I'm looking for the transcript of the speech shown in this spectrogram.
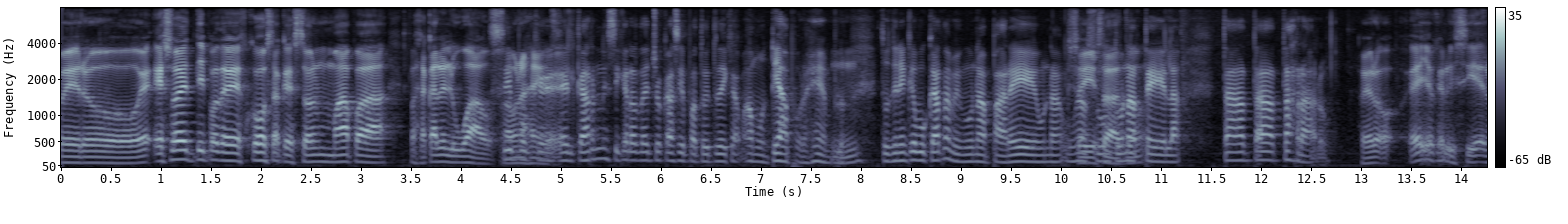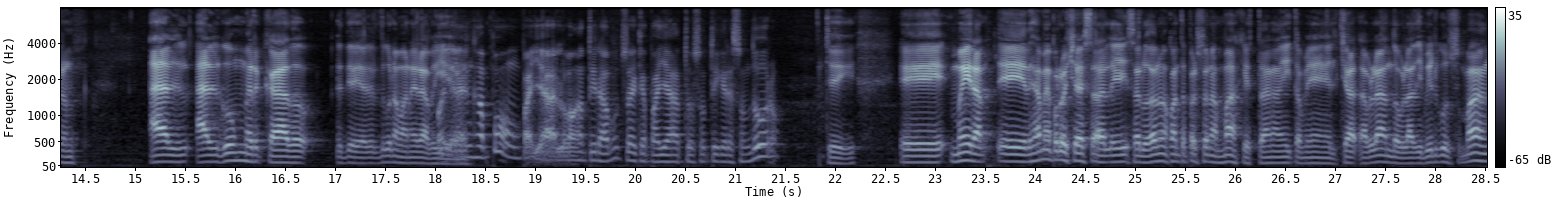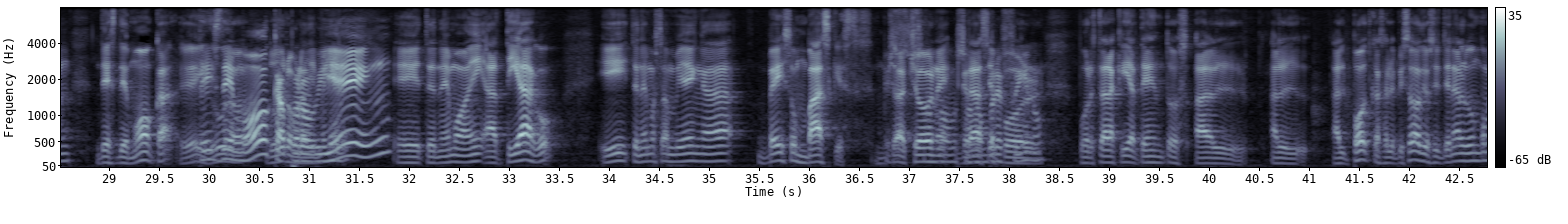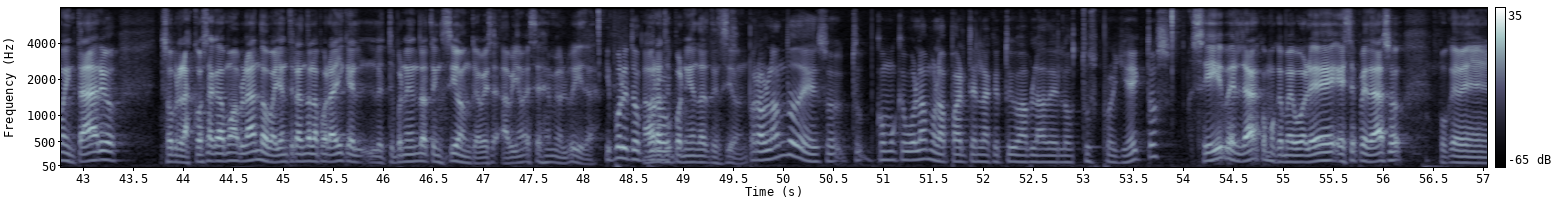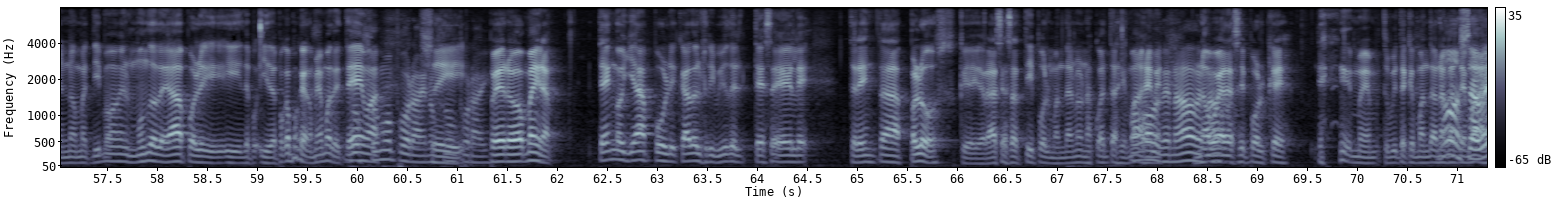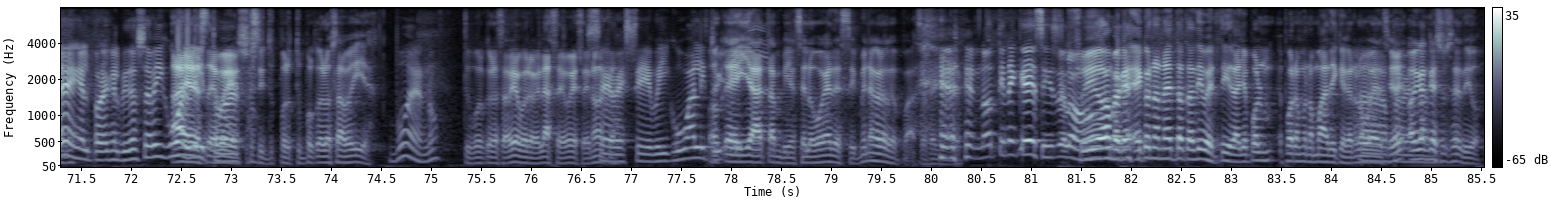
Pero e- eso es el tipo de cosas que son más para sacarle el wow Sí, a una porque gente. el carro ni siquiera está hecho casi para tú te a montear, por ejemplo. Tú tienes que buscar también una pared, una, un Sí, asunto, exacto. una tela. Está, está, está raro. Pero ellos que lo hicieron, al, algún mercado de, de una manera Pues allá en bien. Japón, para allá lo van a tirar. porque sabes que para allá todos esos tigres son duros. Sí. Eh, mira, eh, déjame aprovechar ley, saludar a unas cuantas personas más que están ahí también en el chat hablando. Vladimir Guzmán, desde Moca. Ey, Desde duro, Moca, duro, pero Vladimir. bien. Eh, tenemos ahí a Tiago y tenemos también a Bason Vázquez. Muchachones, gracias por, por estar aquí atentos al, al, al podcast, al episodio. Si tienen algún comentario sobre las cosas que vamos hablando, vayan tirándola por ahí que le estoy poniendo atención, que a veces, a mí a veces se me olvida. Hipólito, Ahora pero, estoy poniendo atención. pero hablando de eso, tú- como que volamos la parte en la que tú ibas a hablar de los, tus proyectos. Sí, ¿verdad? Como que me volé ese pedazo porque nos metimos en el mundo de Apple y, y, de- y después como que cambiamos de tema. fuimos por ahí, nos Sí, fuimos por ahí. Pero mira, tengo ya publicado el review del TCL 30 Plus, que gracias a ti por mandarme unas cuantas imágenes. de nada, de no voy a decir por qué. me tuviste que mandar una No, se ve, en el, en el video se ve Ah, igualito se ve. eso. Sí, tú, pero tú porque lo sabías. Bueno, Tú porque lo sabías, pero ¿verdad? Se ve, se nota. se ve, se ve igualito. Ok, ya también, se lo voy a decir. Mira qué es lo que pasa, señores. no tiene que decírselo. Sí, hombre, que- es que una anécdota divertida. Yo por, por bromática que no lo voy a Ah, decir. bien, Oigan, ¿qué sucedió?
